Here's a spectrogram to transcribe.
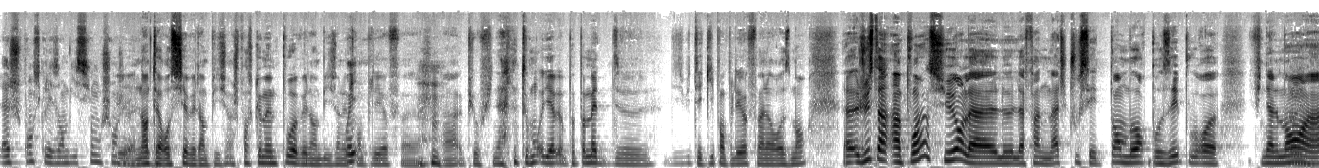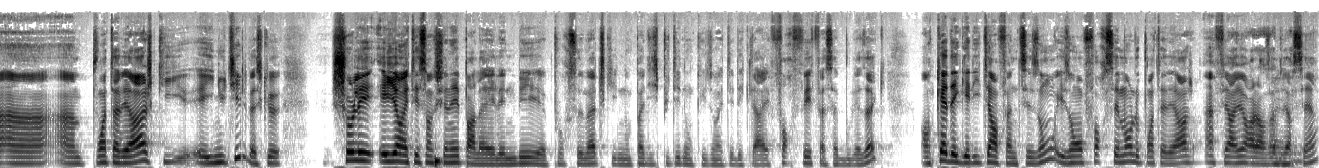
Là, je pense que les ambitions ont changé. Euh, Nanterre aussi avait l'ambition. Je pense que même Pau avait l'ambition d'être Oui. en playoff. euh, hein, et puis au final, tout le monde, il y a- on peut pas mettre de 18 équipes en playoff malheureusement. Euh, juste un, un point sur la, le- la fin de match, tous ces temps morts posés pour euh, finalement Oui. un, un, un point avérage qui est inutile parce que Cholet ayant été sanctionné par la LNB pour ce match qu'ils n'ont pas disputé, donc ils ont été déclarés forfaits face à Boulazac. En cas d'égalité en fin de saison, ils ont forcément le point avérage inférieur à leurs Ouais. adversaires.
